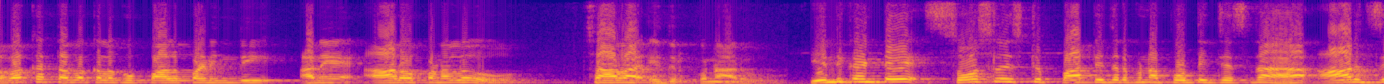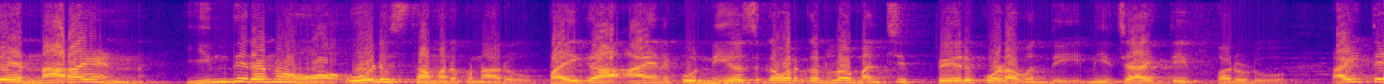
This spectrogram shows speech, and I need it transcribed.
అవకతవకలకు పాల్పడింది అనే ఆరోపణలు చాలా ఎదుర్కొన్నారు. ఎందుకంటే సోషలిస్ట్ పార్టీ తరపున పోటీ చేసిన ఆర్జే నారాయణ్ ఇందిరను ఓడిస్తామనుకున్నారు. పైగా ఆయనకు నియోజకవర్గంలో మంచి పేరు కూడా ఉంది. నిజాయితీ పరుడు. అయితే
